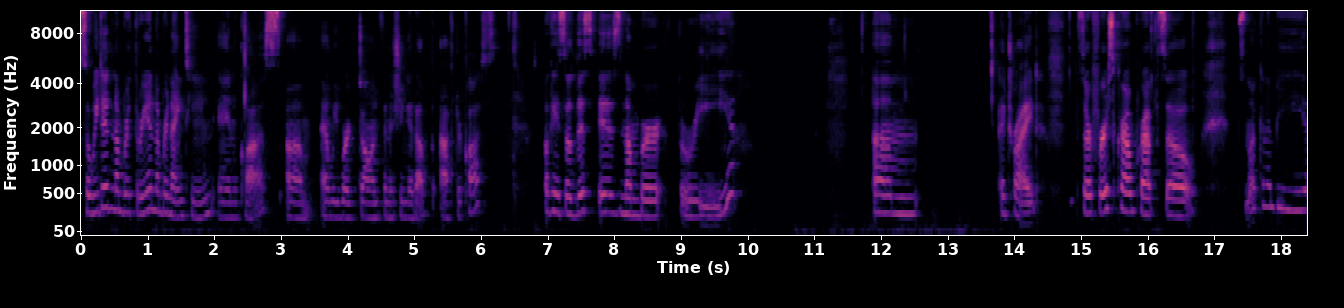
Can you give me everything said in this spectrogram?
so we did number three and number 19 in class um, and we worked on finishing it up after class. Okay, so this is number three. Um, I tried. It's our first crown prep, so it's not gonna be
